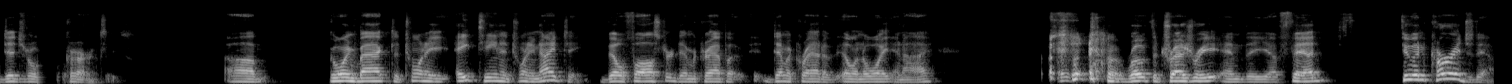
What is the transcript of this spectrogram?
digital currencies. Um, going back to 2018 and 2019, Bill Foster, Democrat, Democrat of Illinois, and I wrote the Treasury and the uh, Fed to encourage them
